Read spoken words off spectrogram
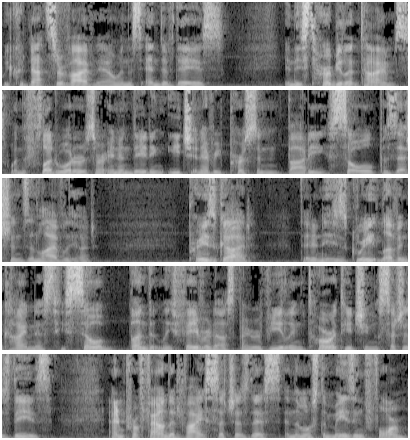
we could not survive now in this end of days. In these turbulent times, when the floodwaters are inundating each and every person, body, soul, possessions, and livelihood. Praise God that in His great loving kindness He so abundantly favored us by revealing Torah teachings such as these, and profound advice such as this, in the most amazing form,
